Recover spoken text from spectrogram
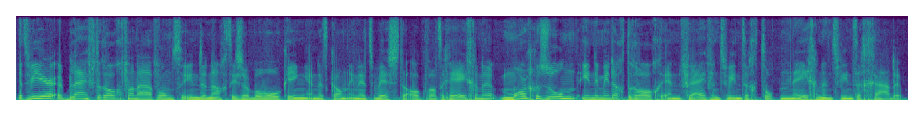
Het weer, het blijft droog vanavond. In de nacht is er bewolking en het kan in het westen ook wat regenen. Morgen zon, in de middag droog en 25 tot 29 graden.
